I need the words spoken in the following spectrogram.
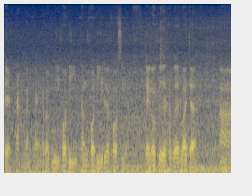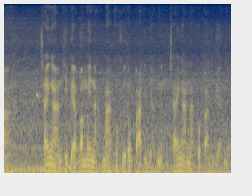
แตกต่างกันไปนะครับมีข้อดีทั้งข้อดีและข้อเสีย แต่ก็คือถ้าเกิดว่าจะาใช้งานที่แบบว่าไม่หนักมากก็คือต้องปาดอีกแบบหนึ่งใช้งานหนักก็ปาดอีกแบบหนึ่ง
